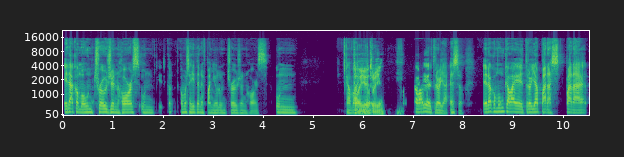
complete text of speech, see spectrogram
era como un Trojan horse, un, ¿cómo se dice en español? Un Trojan horse. Un caballo, de Troya. caballo de Troya, eso. Era como un caballo de Troya para, para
